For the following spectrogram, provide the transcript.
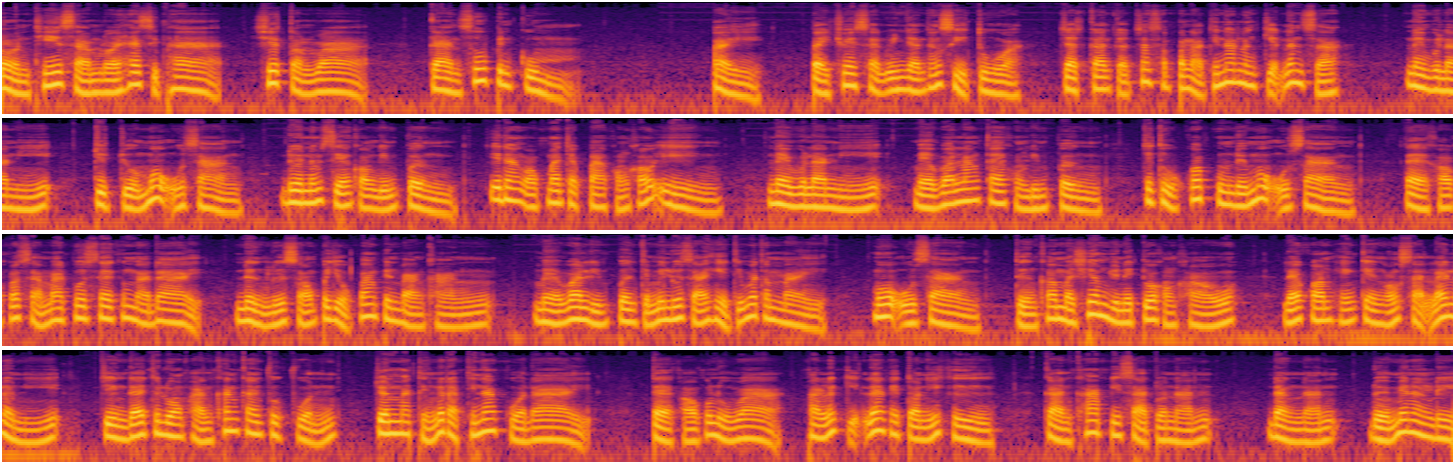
ตอนที่ 355 ชื่อตอนว่า การสู้เป็นกลุ่ม ไป ไปช่วยสัตว์วิญญาณทั้งสี่ตัว จัดการกับเจ้าสัตว์ประหลาดที่น่ารังเกียจนั่นซะ ในเวลานี้จู่ๆโมอูซางด้วยน้ำเสียงของลิมเปิงที่ดังออกมาจากปากของเขาเอง ในเวลานี้แม้ว่าร่างกายของลิมเปิงจะถูกควบคุมโดยโมอูซางแต่เขาก็สามารถพูดแทรกขึ้นมาได้หนึ่งหรือสองประโยคบ้างเป็นบางครั้ง แม้ว่าลิมเปิงจะไม่รู้สาเหตุที่ว่าทำไม โมอูซาง ถึงเข้ามาเชื่อมอยู่ในตัวของเขา และความแข็งแกร่งของสัตว์ไร้เหล่านี้ จึงได้ทะลวงผ่านขั้นการฝึกฝนจนมาถึงระดับที่น่ากลัวได้ แต่เขาก็รู้ว่าภารกิจแรกในตอนนี้คือ การฆ่าปีศาจตัวนั้น ดังนั้นโดยไม่ลังเล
